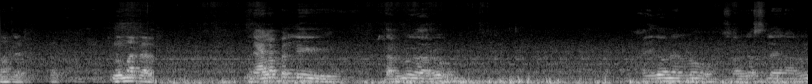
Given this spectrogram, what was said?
మాట్లాడు. నువ్వు మాట్లాడు. నేలపల్లి తరుణ్ గారు ఐదో నెలలో స్వర్గస్థులైనారు.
